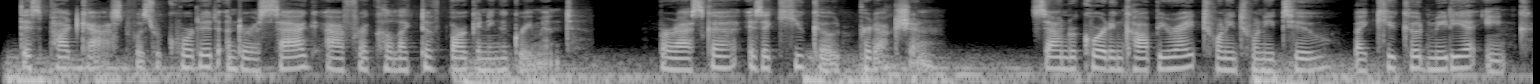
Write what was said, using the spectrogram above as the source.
This podcast was recorded under a SAG-AFTRA collective bargaining agreement. Borrasca is a Q Code production. Sound recording copyright 2022 by Q Code Media Inc.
